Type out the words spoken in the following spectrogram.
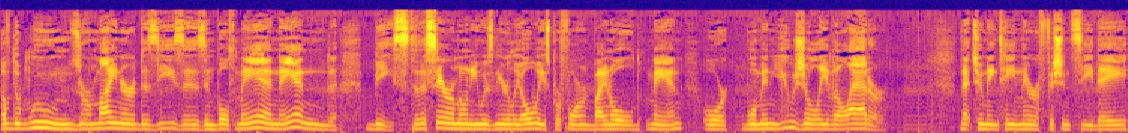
of the wounds or minor diseases in both man and beast. The ceremony was nearly always performed by an old man or woman, usually the latter that to maintain their efficiency, they,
